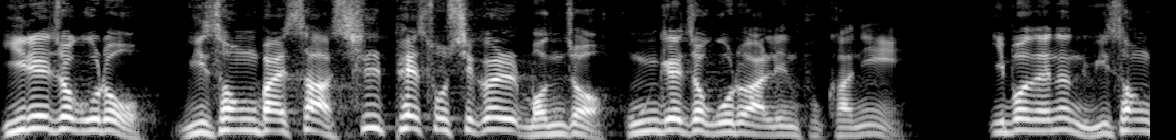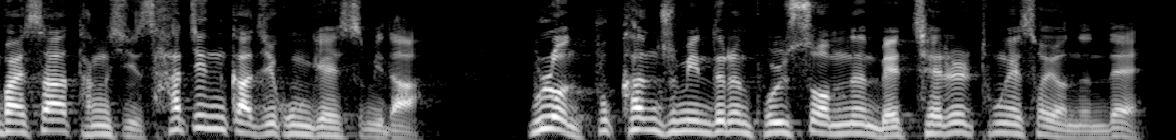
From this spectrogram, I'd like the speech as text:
이례적으로 위성 발사 실패 소식을 먼저 공개적으로 알린 북한이 이번에는 위성 발사 당시 사진까지 공개했습니다. 물론 북한 주민들은 볼 수 없는 매체를 통해서였는데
